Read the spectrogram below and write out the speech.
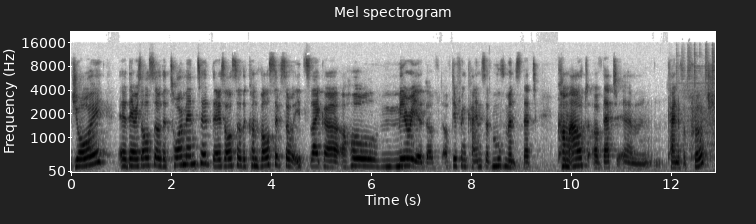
joy uh, there is also the tormented there's also the convulsive. So it's like a, a whole myriad of, of different kinds of movements that come out of that um, kind of approach.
